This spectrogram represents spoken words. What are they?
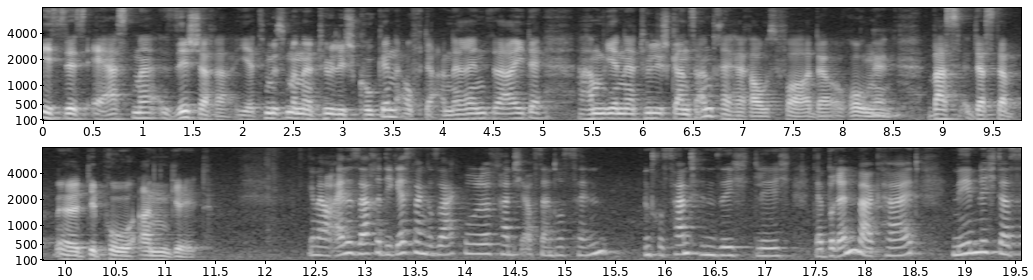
ist es erstmal sicherer. Jetzt müssen wir natürlich gucken, auf der anderen Seite haben wir natürlich ganz andere Herausforderungen, mhm. was das äh, Depot angeht. Genau, eine Sache, die gestern gesagt wurde, fand ich auch sehr interessant, interessant hinsichtlich der Brennbarkeit, nämlich dass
